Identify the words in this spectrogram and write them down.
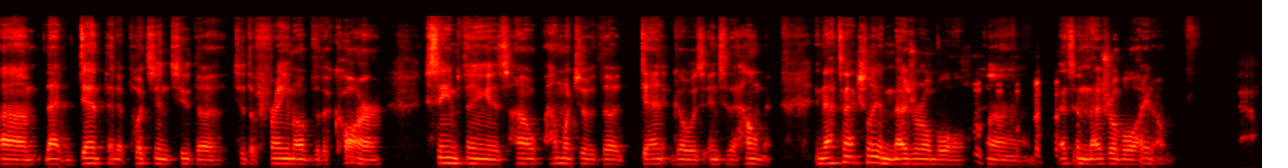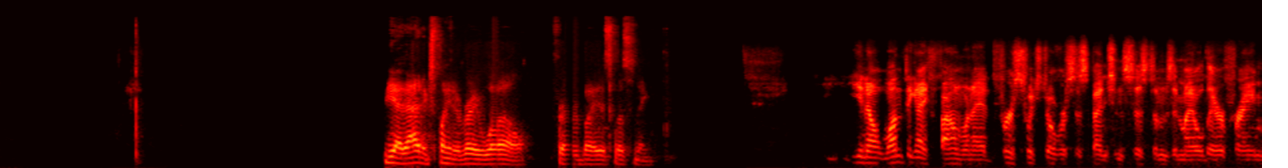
Um, that dent that it puts into the to the frame of the car same thing is how, how much of the dent goes into the helmet. And that's actually a measurable, uh, that's a measurable item. Yeah, that explained it very well for everybody that's listening. You know, one thing I found when I had first switched over suspension systems in my old airframe,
